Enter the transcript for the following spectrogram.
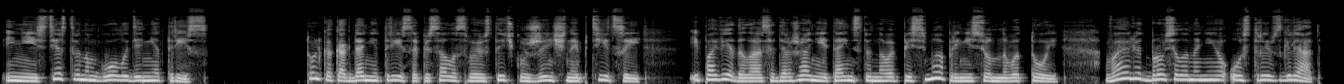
и неестественном голоде Нетрис. Только когда Нетрис описала свою стычку с женщиной-птицей и поведала о содержании таинственного письма, принесенного той, Вайолет бросила на нее острый взгляд.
